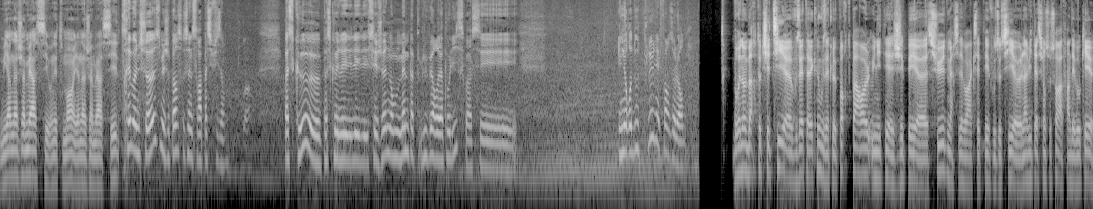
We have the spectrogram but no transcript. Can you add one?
Mais il n'y en a jamais assez, honnêtement, il n'y en a jamais assez. Très bonne chose, mais je pense que ça ne sera pas suffisant. Pourquoi? Parce que, euh, parce que ces jeunes n'ont même pas plus peur de la police. Quoi. Ils ne redoutent plus les forces de l'ordre. Bruno Bartocchetti, euh, vous êtes avec nous, vous êtes le porte-parole unité SGP euh, Sud. Merci d'avoir accepté vous aussi euh, l'invitation ce soir afin d'évoquer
